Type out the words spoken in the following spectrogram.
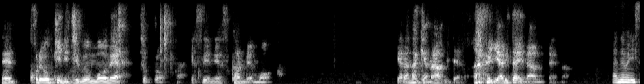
ね、これを機に自分もね、ちょっと SNS 関連もやらなきゃな、みたいな。やりたいな、みたいな。あでも忙し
